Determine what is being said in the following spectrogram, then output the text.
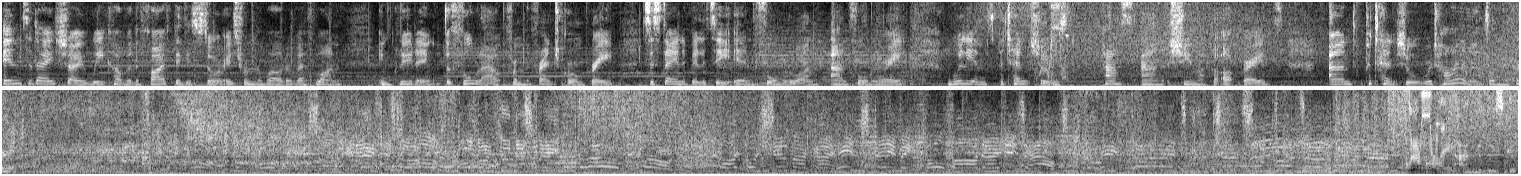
In today's show, we cover the five biggest stories from the world of F1, including the fallout from the French Grand Prix, sustainability in Formula One and Formula E, Williams' potentials, Haas and Schumacher upgrades, and potential retirements on the grid.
